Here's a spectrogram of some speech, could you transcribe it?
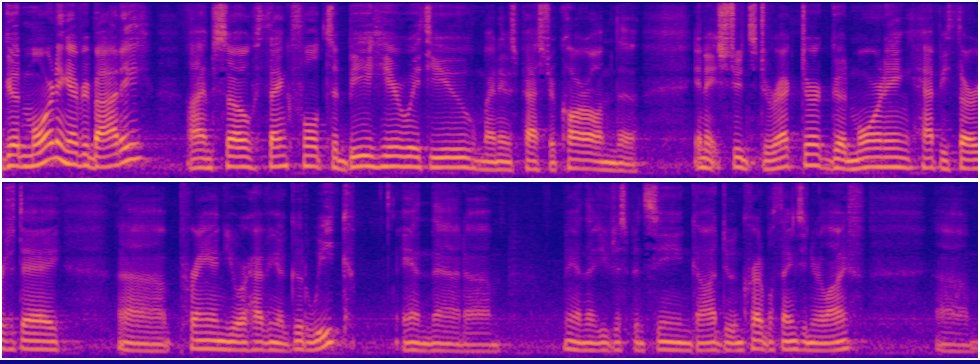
good morning, everybody. I'm so thankful to be here with you. My name is Pastor Carl. I'm the NH Students Director. Good morning. Happy Thursday. Uh, praying you are having a good week and that, um, man, that you've just been seeing God do incredible things in your life. Um,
